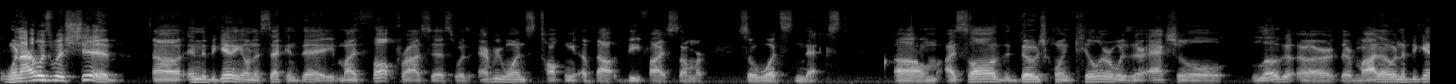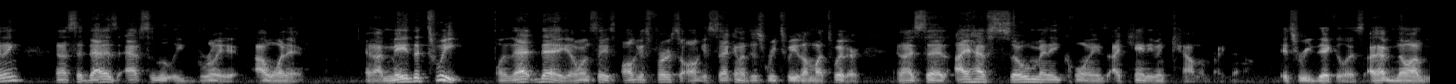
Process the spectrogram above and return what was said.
when I was with Shib uh, in the beginning on the second day, my thought process was everyone's talking about DeFi summer. So what's next? Um, I saw the Dogecoin killer was their actual logo or their motto in the beginning. And I said, that is absolutely brilliant. I want in. And I made the tweet on that day. I want to say it's August 1st or August 2nd. I just retweeted on my Twitter. And I said, I have so many coins, I can't even count them right now. It's ridiculous. I have no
